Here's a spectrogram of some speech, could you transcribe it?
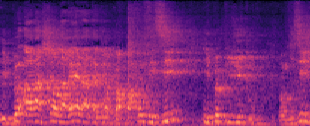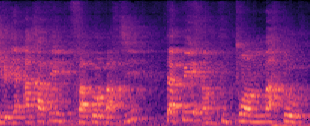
il peut arracher en arrière et attaquer encore. Par contre, ici, il peut plus du tout. Donc ici, je vais venir attraper, frapper au parti, taper un coup de poing marteau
